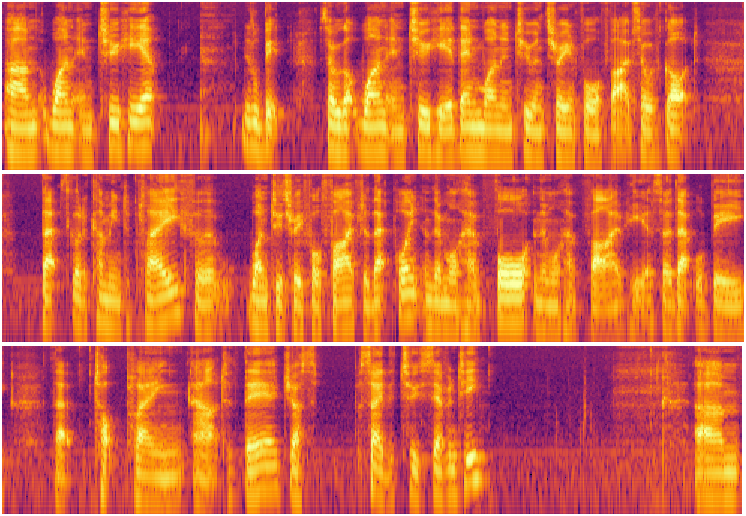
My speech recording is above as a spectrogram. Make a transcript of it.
Um, one and two here, a little bit. So we've got one and two here, then one and two and three and four and five. So we've got that's got to come into play for one, two, three, four, five to that point, and then we'll have four, and then we'll have five here. So that will be that top playing out there. Just say the 270. Um,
